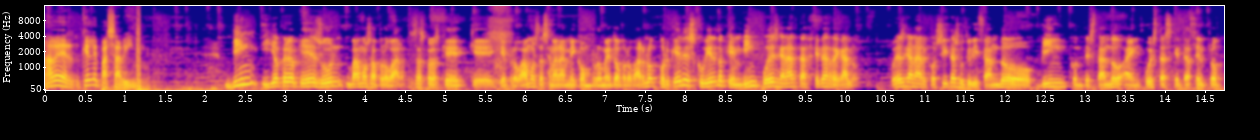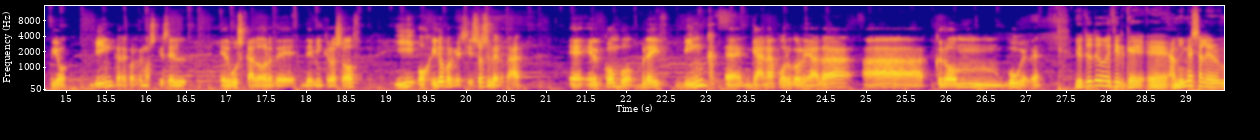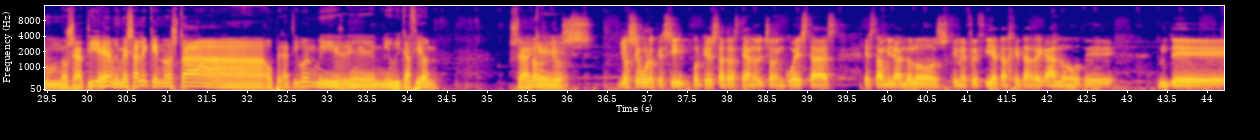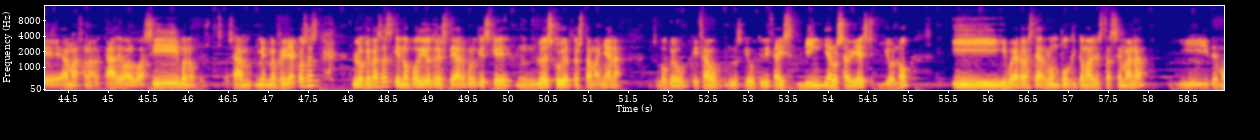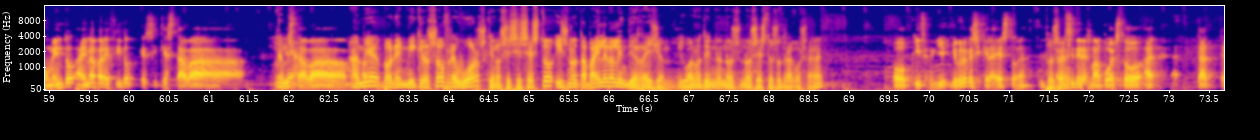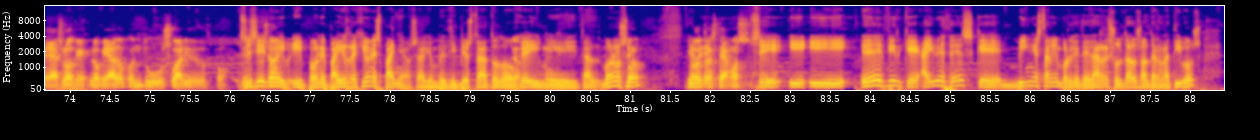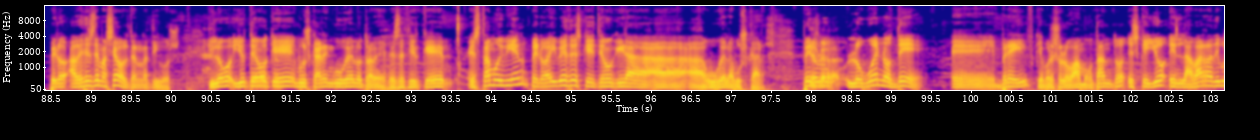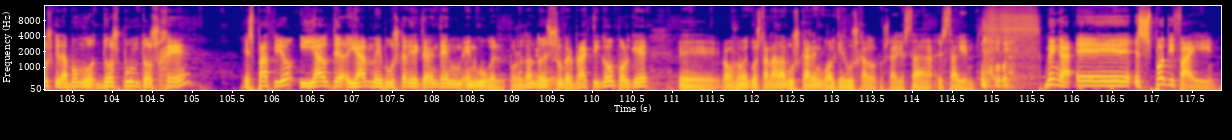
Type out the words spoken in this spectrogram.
A ver, ¿qué le pasa a Bing? Bing, y yo creo que es un vamos a probar. Esas cosas que, que- que probamos, esta semana me comprometo a probarlo, porque he descubierto que en Bing puedes ganar tarjetas regalo. Puedes ganar cositas utilizando Bing, contestando a encuestas que te hace el propio Bing, que recordemos que es el, el buscador de, de Microsoft. Y ojito, porque si eso es verdad, eh, el combo Brave Bing eh, gana por goleada a Chrome Google. ¿eh? Yo te tengo que decir que eh, a mí me sale, no sé a ti, ¿eh? a mí me sale que no está operativo en mi, mi ubicación. O sea No, que... yo, yo seguro que sí, porque estado trasteando, he hecho encuestas, he estado mirando los que me ofrecía tarjeta regalo de, de Amazon Arcade o algo así. Bueno, o sea, me, me ofrecía cosas. Lo que pasa es que no he podido trastear porque es que mm, lo he descubierto esta mañana. Supongo que quizá los que utilizáis Bing ya lo sabíais, yo no. Y, y voy a trastearlo un poquito más esta semana. Y de momento, a mí me ha parecido que sí que estaba. A mí- estaba A mí me pone Microsoft Rewards, que no sé si es esto, is not available in the region. Igual no, tiene, no, no es esto, es otra cosa, ¿eh? O quizá, yo, yo creo que sí que era esto, ¿eh? Pues a ver si tienes mal puesto. ah, te, te has logueado con tu usuario, deduzco. de Sí, sí, no, y, y pone país, región, España. O sea que en principio está todo Ya. ok y tal. Bueno, no sé. Bueno, Ya lo trasteamos. Sí, y, y he de decir que hay veces que Bing está bien porque te da resultados alternativos, pero a veces demasiado alternativos. Y luego yo tengo que buscar en Google otra vez. Es decir, que está muy bien, pero hay veces que tengo que ir a, a- a Google a buscar. Pero lo bueno de eh, Brave, que por eso lo amo tanto, es que yo en la barra de búsqueda pongo dos puntos G espacio y ya, te- ya me busca directamente en, en Google. Por lo tanto, es súper práctico porque, eh, vamos, no me cuesta nada buscar en cualquier buscador. O sea que está, está bien. Venga, eh, Spotify.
